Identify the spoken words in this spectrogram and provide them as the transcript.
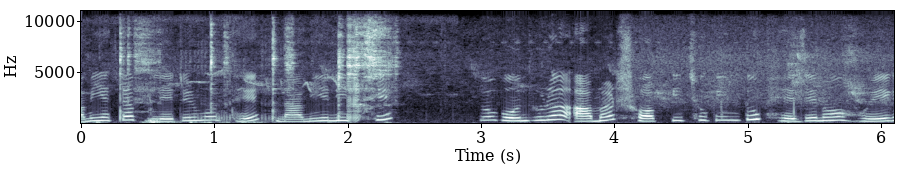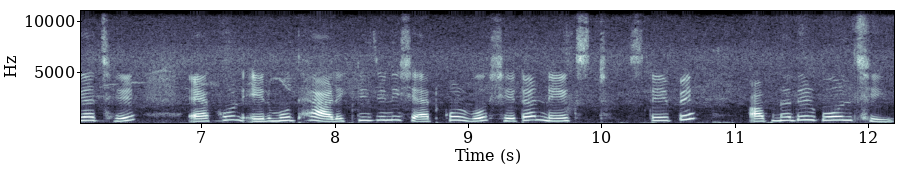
আমি একটা প্লেটের মধ্যে নামিয়ে নিচ্ছি। তো বন্ধুরা, আমার সব কিছু কিন্তু ভেজে নেওয়া হয়ে গেছে। এখন এর মধ্যে আরেকটি জিনিস অ্যাড করব, সেটা নেক্সট স্টেপে আপনাদের বলছি।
